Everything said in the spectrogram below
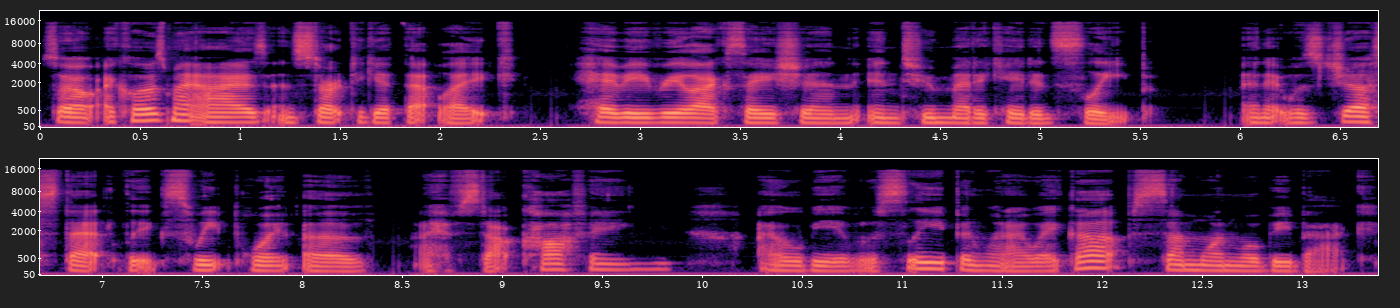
So I close my eyes and start to get that like heavy relaxation into medicated sleep. And it was just that like sweet point of I have stopped coughing. I will be able to sleep, and when I wake up, someone will be back.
